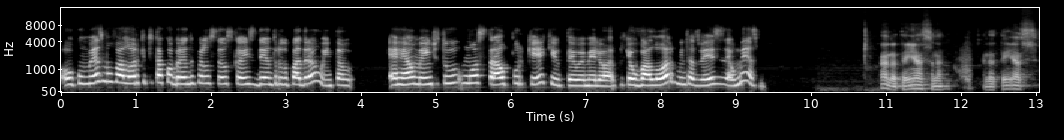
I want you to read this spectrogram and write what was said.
ou com o mesmo valor que tu tá cobrando pelos teus cães dentro do padrão. Então, é realmente tu mostrar o porquê que o teu é melhor, porque o valor muitas vezes é o mesmo. Ainda tem essa, né? Ainda tem essa.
